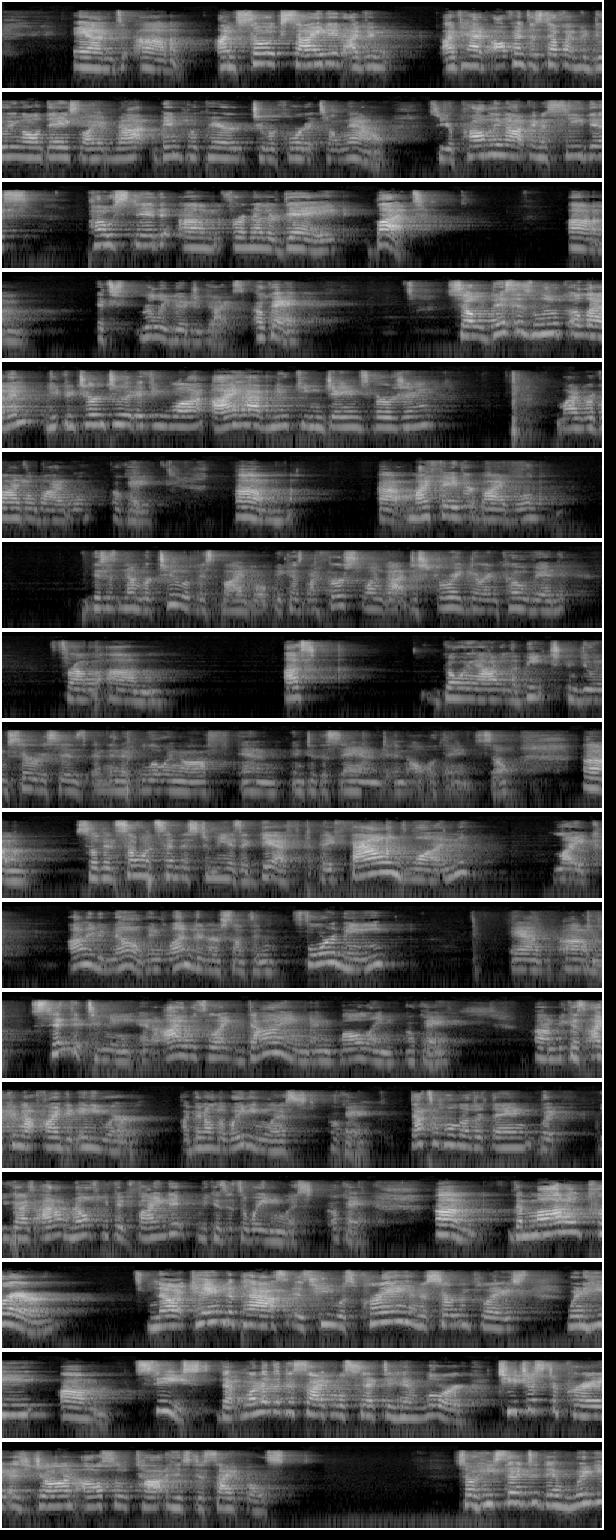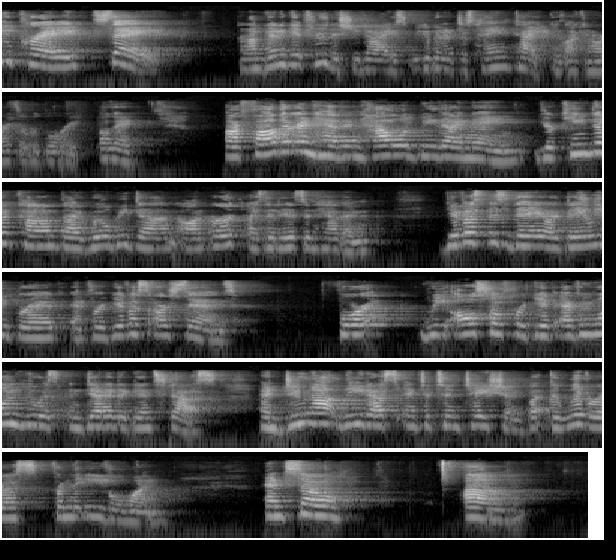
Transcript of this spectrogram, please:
And um, I'm so excited. I've been, I've had all kinds of stuff I've been doing all day, so I have not been prepared to record it till now. So you're probably not going to see this posted um, for another day, but um, it's really good, you guys. Okay. So this is Luke 11. You can turn to it if you want. I have New King James Version, my revival Bible. Okay. Um, uh, my favorite Bible. This is number two of this Bible because my first one got destroyed during COVID from um, us going out on the beach and doing services and then it blowing off and into the sand and all the things. So, um, so then someone sent this to me as a gift. They found one like I don't even know, in London or something for me and um, sent it to me. And I was like dying and bawling, okay, um, because I could not find it anywhere. I've been on the waiting list. Okay, that's a whole other thing, but you guys, I don't know if you could find it because it's a waiting list. Okay. Um, the model prayer. Now it came to pass as he was praying in a certain place when he um, ceased that one of the disciples said to him, Lord, teach us to pray as John also taught his disciples. So he said to them, When you pray, say, and I'm going to get through this, you guys. We better just hang tight because I can already feel the glory. Okay. Our Father in heaven, hallowed be thy name. Your kingdom come, thy will be done on earth as it is in heaven. Give us this day our daily bread and forgive us our sins. For we also forgive everyone who is indebted against us. And do not lead us into temptation, but deliver us from the evil one. And so, um,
